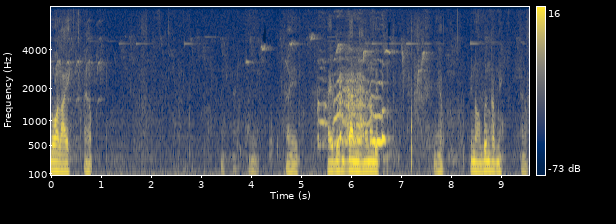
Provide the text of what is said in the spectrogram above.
รออะไรนะครับให้ให้เบิ้งด้านหน้าหนะน้องเด็ดนี่ครับพี่น้องเบิ้งครับนี่นะครับ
